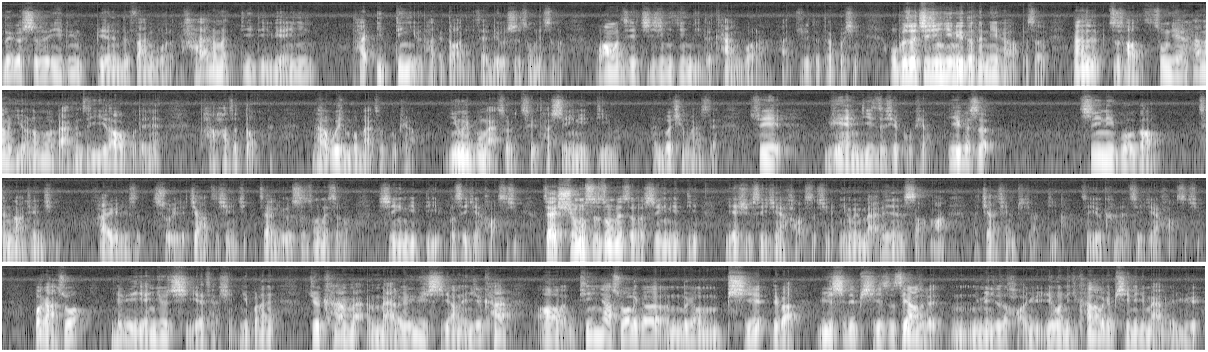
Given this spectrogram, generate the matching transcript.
那个石头一定别人都翻过了，还那么低的原因，它一定有它的道理。在牛市中的时候，往往这些基金经理都看过了啊，觉得它不行。我不是说基金经理都很厉害啊，不是，但是至少中间还那么有那么百分之一到五的人，他还是懂的。那为什么不买这股票？因为不买所以它市盈率低嘛，很多情况是这样。所以远离这些股票，一个是市盈率过高，成长陷阱。还有一个就是所谓的价值陷阱，在牛市中的时候，市盈率低不是一件好事情；在熊市中的时候，市盈率低也许是一件好事情，因为买的人少嘛，价钱比较低，这有可能是一件好事情。不敢说你得研究企业才行，你不能就看买买了个玉石一样的，你就看哦，听人家说那个那个皮，对吧？玉石的皮是这样子的，里面就是好玉，以后你看到那个皮，你就买了个玉，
